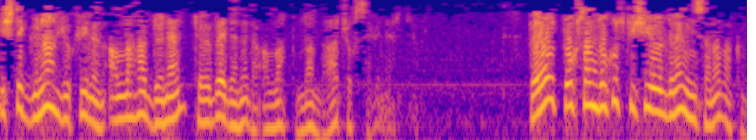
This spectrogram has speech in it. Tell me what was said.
İşte günah yüküyle Allah'a dönen, tövbe edene de Allah bundan daha çok sevinir diyor. Veyahut 99 kişiyi öldüren insana bakın.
